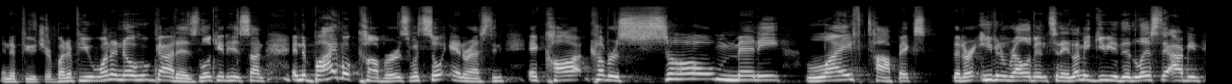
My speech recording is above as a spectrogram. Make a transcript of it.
in the future. But if you want to know who God is, look at his son. And the Bible covers what's so interesting. It covers so many life topics that are even relevant today. Let me give you the list. I mean,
